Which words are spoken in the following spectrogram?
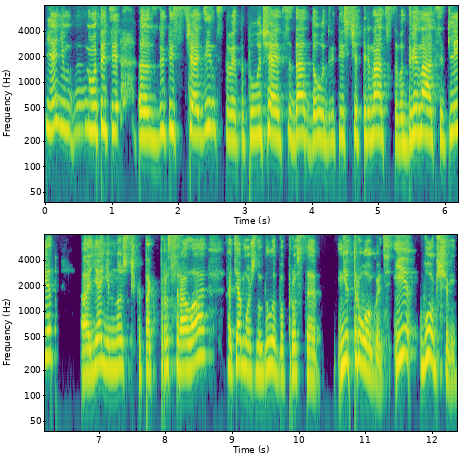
я не, ну, вот эти э, с 2011 это получается, да, до 2013 12 лет а, я немножечко так просрала, хотя можно было бы просто не трогать. И, в общем,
